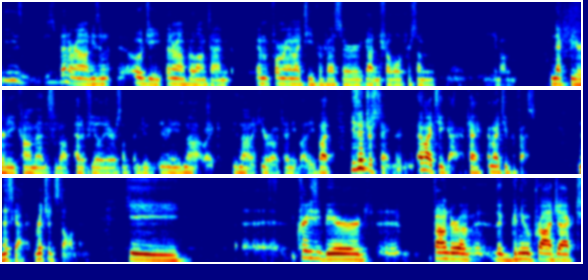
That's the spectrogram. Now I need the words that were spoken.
He's he's been around, he's an OG, been around for a long time. Former MIT professor, got in trouble for some you know, neckbeardy comments about pedophilia or something. Dude, I mean he's not like he's not a hero to anybody, but he's interesting. MIT guy, okay, MIT professor. And this guy, Richard Stallman, he crazy beard, uh, founder of the GNU project,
